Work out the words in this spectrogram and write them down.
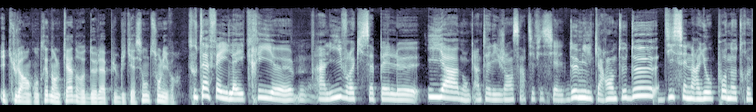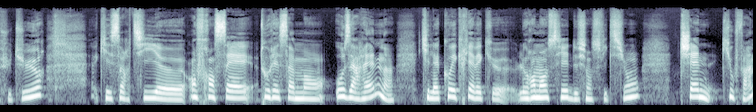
Et tu l'as rencontré dans le cadre de la publication de son livre. Tout à fait. Il a écrit euh, un livre qui s'appelle euh, IA, donc Intelligence artificielle 2042, 10 scénarios pour notre futur, qui est sorti euh, en français tout récemment aux arènes, qu'il a coécrit avec le romancier de science-fiction Chen Qiufan.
